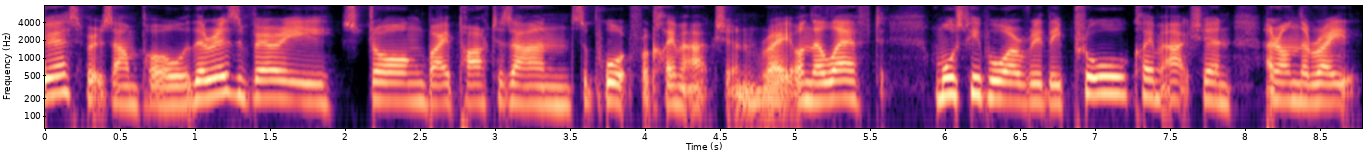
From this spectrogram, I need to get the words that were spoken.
US, for example, there is very strong bipartisan support for climate action, right? On the left, most people are really pro climate action, and on the right,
